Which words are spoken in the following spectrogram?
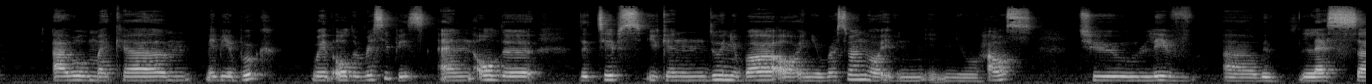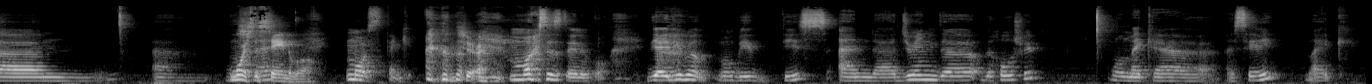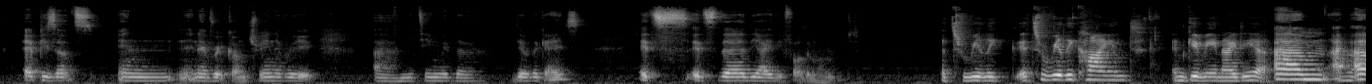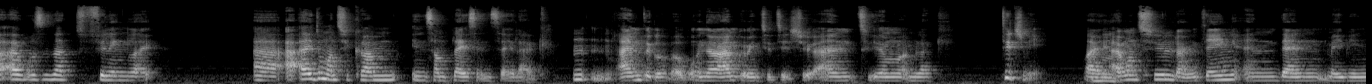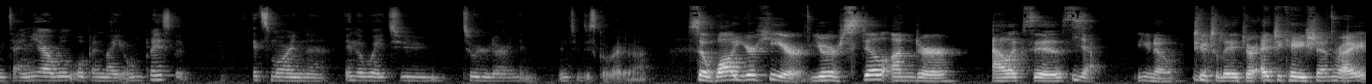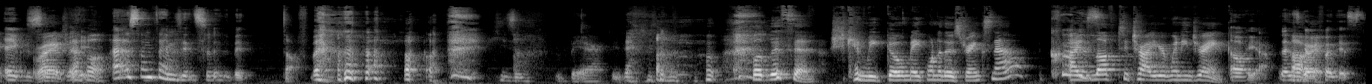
I will make um, maybe a book with all the recipes and all the the tips you can do in your bar or in your restaurant or even in your house to live uh, with less um, uh, More sustainable. More, thank you. Sure. More sustainable. The idea will, will be this, and uh, during the the whole trip, we'll make a, a series like episodes in in every country, in every uh, meeting with the the other guys. It's it's the the idea for the moment. It's really it's really kind and giving an idea. Um, I, I, I was not feeling like uh, I, I don't want to come in some place and say like I'm the global winner. I'm going to teach you, and to him I'm like, teach me. Like I want to learn thing, and then maybe in time years I will open my own place. But it's more in a, in a way to to learn and, and to discover. Uh, So while you're here, you're still under Alex's, yeah, you know, tutelage or education, right? exactly. Right. Uh-huh. Uh, sometimes it's a little bit tough. He's a bear. But listen, can we go make one of those drinks now? course. I'd love to try your winning drink. Oh yeah, let's All go right. for this.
